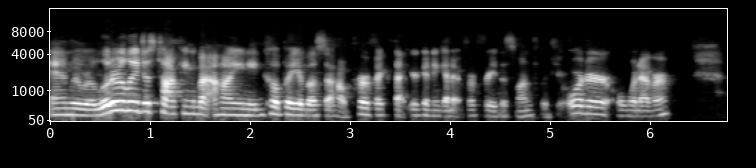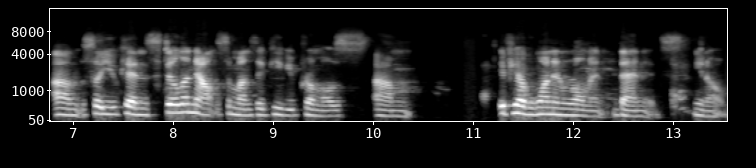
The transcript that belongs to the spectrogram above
and we were literally just talking about how you need copay so how perfect that you're going to get it for free this month with your order or whatever um, so you can still announce the monthly PV promos. Um, if you have one enrollment, then it's you know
